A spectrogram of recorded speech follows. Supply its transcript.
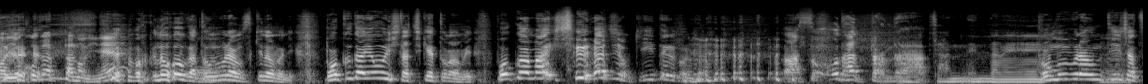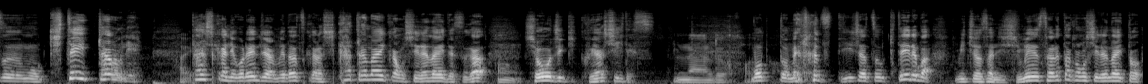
あ横だったのにね 僕の方がトム・ブラウン好きなのに、僕が用意したチケットなのに、僕は毎週ラジオ聞いてるのに。あ、そうだったんだ。残念だねトム・ブラウン T シャツも着ていったのに、はい確かにオレンジは目立つから仕方ないかもしれないですが、正直悔しいです。なるほどもっと目立つ T シャツを着ていれば、道夫さんに指名されたかもしれないと、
